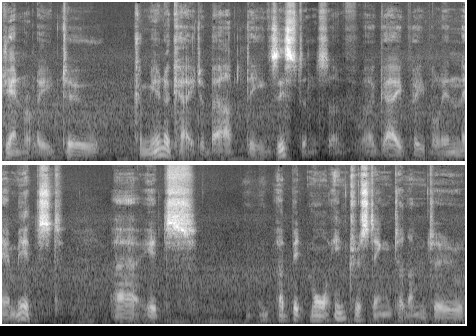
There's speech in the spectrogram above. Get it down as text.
generally to communicate about the existence of uh, gay people in their midst, uh, it's a bit more interesting to them to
